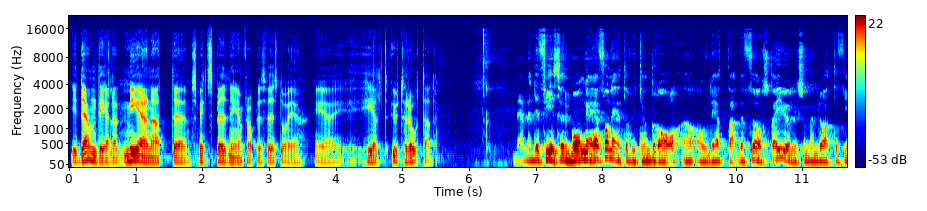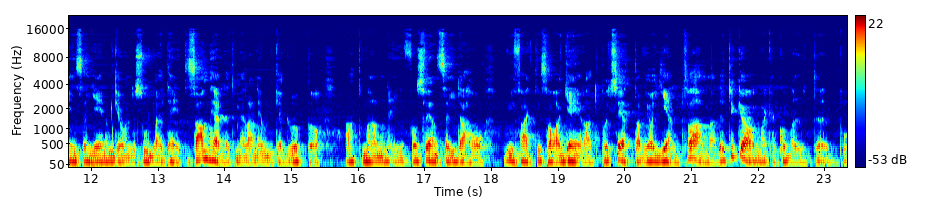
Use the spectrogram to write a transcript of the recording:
i den delen mer än att eh, smittspridningen förhoppningsvis då är, är helt utrotad? Nej, men det finns väl många erfarenheter vi kan dra eh, av detta. Det första är ju liksom ändå att det finns en genomgående solidaritet i samhället mellan olika grupper. Att man från svensk sida har, vi faktiskt har agerat på ett sätt där vi har hjälpt varandra. Det tycker jag man kan komma ut eh,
